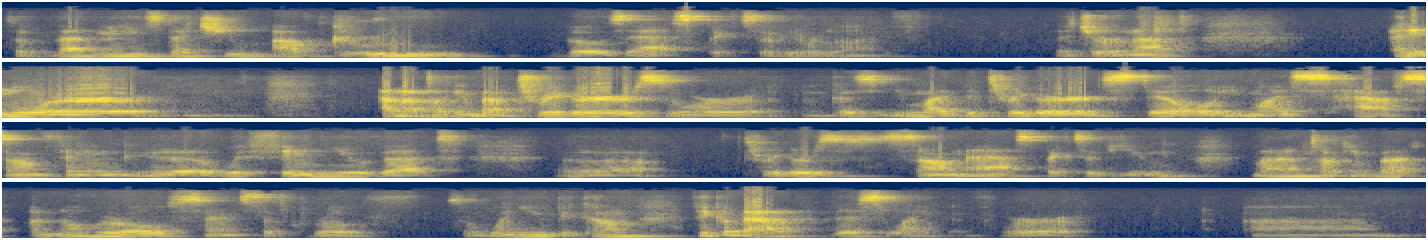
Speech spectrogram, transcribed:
So that means that you outgrew those aspects of your life, that you're not anymore. I'm not talking about triggers or because you might be triggered still, you might have something uh, within you that uh, triggers some aspects of you, but I'm talking about an overall sense of growth. So when you become, think about this like for, um,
